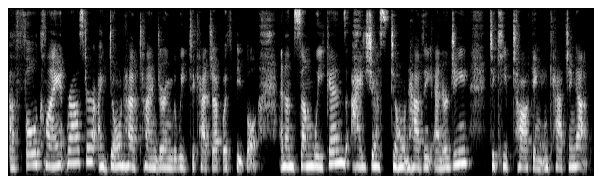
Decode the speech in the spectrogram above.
a full client roster, I don't have time during the week to catch up with people. And on some weekends, I just don't have the energy to keep talking and catching up.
